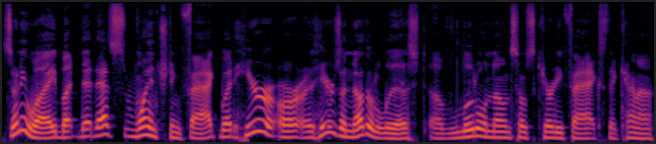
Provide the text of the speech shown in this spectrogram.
so anyway, but th- that's one interesting fact. But here are here's another list of little known Social Security facts that kind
